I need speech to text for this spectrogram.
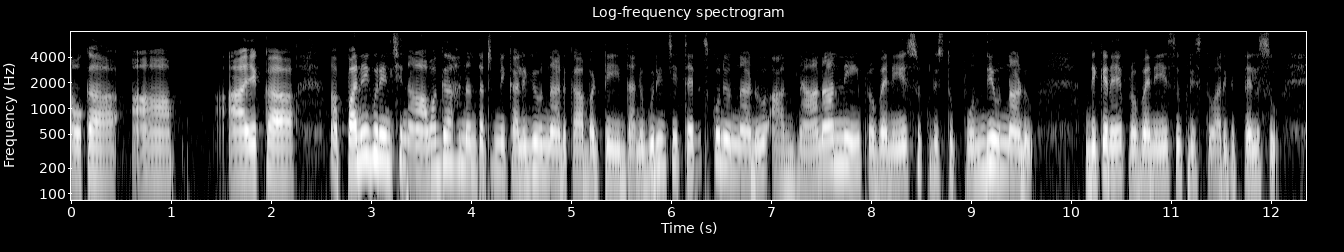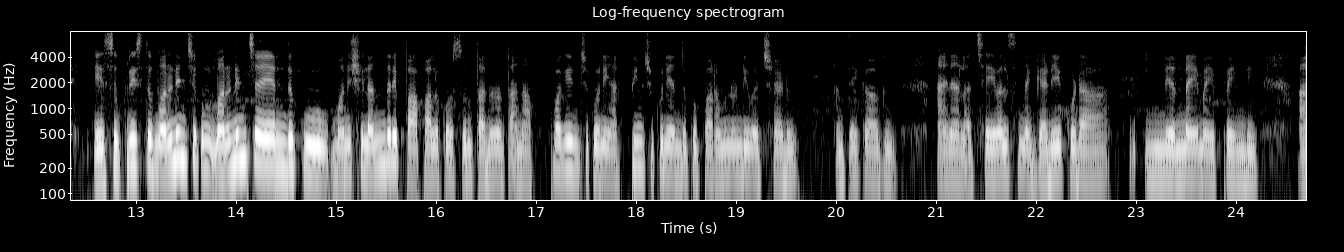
ఒక ఆ, ఆ యొక్క పని గురించిన అవగాహన అంతటిని కలిగి ఉన్నాడు కాబట్టి దాని గురించి తెలుసుకుని ఉన్నాడు. ఆ జ్ఞానాన్ని ప్రభైన యేసుక్రీస్తు పొంది ఉన్నాడు. అందుకనే ప్రభైన యేసుక్రీస్తు వారికి తెలుసు. యేసుక్రీస్తు మరణించకు మరణించేందుకు మనుషులందరి పాపాల కోసం తనను తాను అప్పగించుకొని అర్పించుకునేందుకు పరము నుండి వచ్చాడు. అంతేకాదు ఆయన అలా చేయవలసిన గడియ కూడా నిర్ణయం అయిపోయింది ఆ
